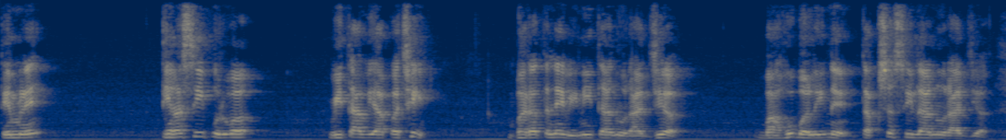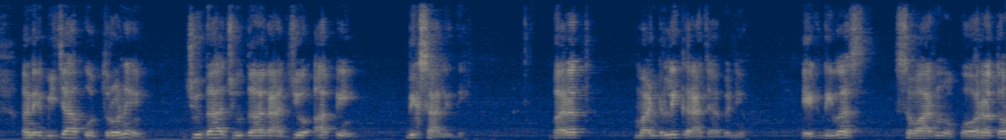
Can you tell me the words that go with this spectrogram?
તેમણે ત્યાંસી પૂર્વ વિતાવ્યા પછી ભરતને વિનીતાનું રાજ્ય, બાહુબલીને તક્ષશિલાનું રાજ્ય અને બીજા પુત્રોને જુદા જુદા રાજ્યો આપી દીક્ષા લીધી. ભરત માંડલિક રાજા બન્યો. એક દિવસ સવારનો પહોર હતો.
